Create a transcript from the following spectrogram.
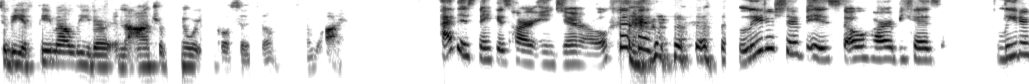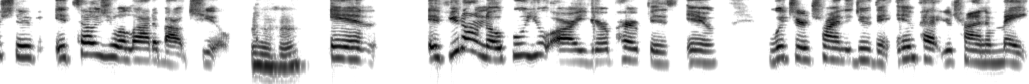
to be a female leader in the entrepreneur ecosystem? And why? I just think it's hard in general. leadership is so hard because leadership it tells you a lot about you. Mm-hmm. And if you don't know who you are, your purpose, and what you're trying to do, the impact you're trying to make,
